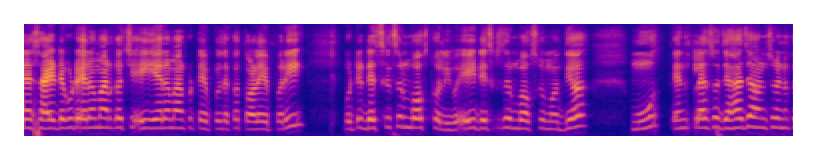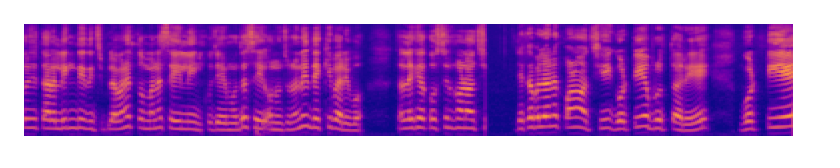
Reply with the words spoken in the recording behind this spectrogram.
ना सैड गोटे एर मार्क अच्छे यही एर मार्क टेप कर देख तलेपर गोटे डेस्क्रिप्सन बक्स खोल यही डेस्क्रिप्सन बक्स को मैं मुझ टेन्थ क्लास जहाँ जहाँ अनुसरण कर लिंक दे दीजिए पे तुमने से लिंक को जाए अनुसरण देखिपर तो लिखा क्वेश्चन कौन अच्छी ଦେଖା ପିଲାମାନେ କ'ଣ ଅଛି ଗୋଟିଏ ବୃତ୍ତରେ ଗୋଟିଏ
